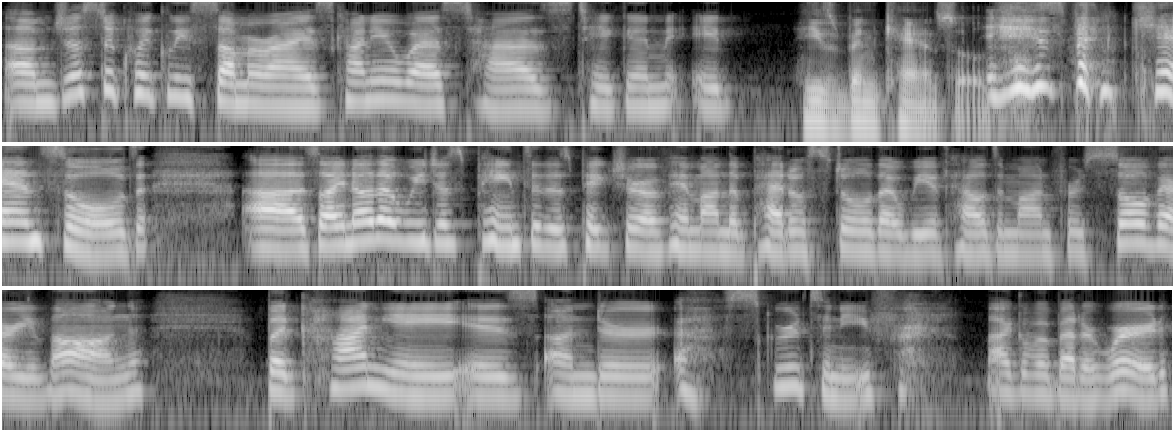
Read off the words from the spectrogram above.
Um, just to quickly summarize, Kanye West has taken a. he's been canceled He's been canceled. Uh, so I know that we just painted this picture of him on the pedestal that we have held him on for so very long, but Kanye is under uh, scrutiny, for lack of a better word,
